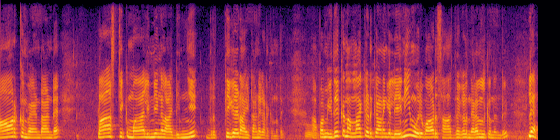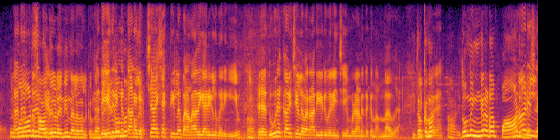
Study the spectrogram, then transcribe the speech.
ആർക്കും വേണ്ടാണ്ട് പ്ലാസ്റ്റിക് മാലിന്യങ്ങൾ അടിഞ്ഞ് വൃത്തികേടായിട്ടാണ് കിടക്കുന്നത്. അപ്പം ഇതൊക്കെ നന്നാക്കി എടുക്കുകയാണെങ്കിൽ ഇനിയും ഒരുപാട് സാധ്യതകൾ നിലനിൽക്കുന്നുണ്ട്. അല്ലേ ഒരുപാട് സാധ്യതകൾ ഇനിയും നിലനിൽക്കുന്നുണ്ട്. ഏത് ഇതൊന്ന് രംഗത്താണ് ഇച്ഛാശക്തിയുള്ള ഭരണാധികാരികൾ വരികയും ദൂരക്കാഴ്ചയുള്ള ഭരണാധികാരി വരികയും ചെയ്യുമ്പോഴാണ് ഇതൊക്കെ നന്നാവുക. ഇതൊക്കെ ഇതൊന്നും ഇങ്ങനെ ഇടാൻ പാടില്ല.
